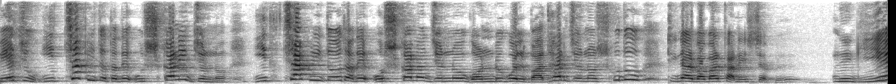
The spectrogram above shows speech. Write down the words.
বেচু ইচ্ছাকৃত তাদের উস্কানির জন্য, ইচ্ছাকৃত তাদের উস্কানোর জন্য, গন্ডগোল বাঁধার জন্য শুধু টিনার বাবার কানের সামনে গিয়ে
